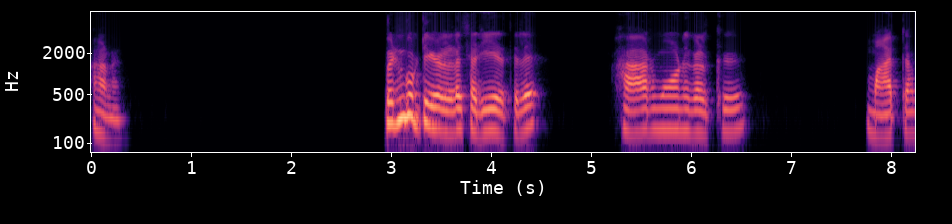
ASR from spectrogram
ആണ്. പെൺകുട്ടികളുടെ ശരീരത്തിലെ ഹാർമോണുകൾക്ക് മാറ്റം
